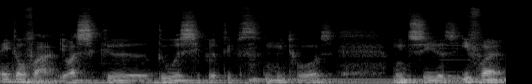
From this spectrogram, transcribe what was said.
Então vá, eu acho que duas secret tips muito boas, muito giras. Ivan,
